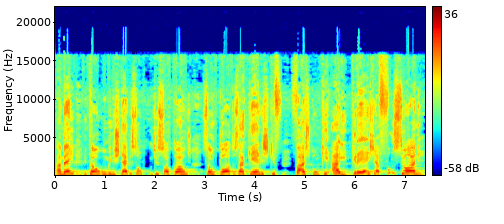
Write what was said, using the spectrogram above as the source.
Amém? Então, o ministério de socorros são todos aqueles que faz com que a igreja funcione.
